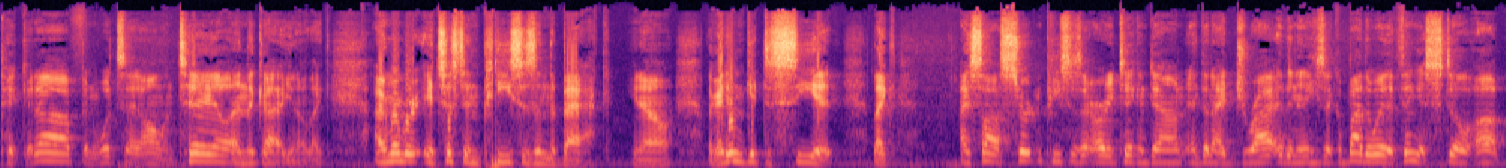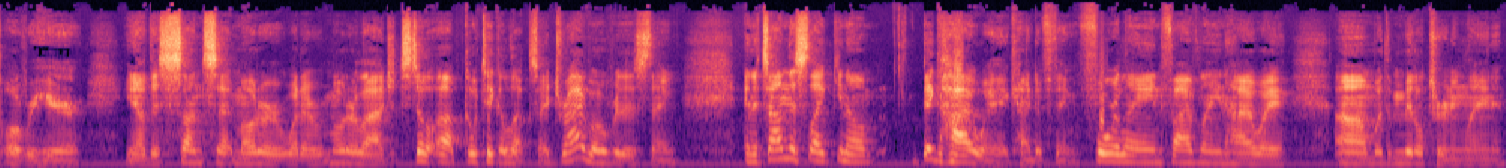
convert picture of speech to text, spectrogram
pick it up and what's that all entail? And the guy, you know, like I remember it's just in pieces in the back, you know, like I didn't get to see it. Like I saw certain pieces I already taken down, and then I drive. And then he's like, oh, "By the way, the thing is still up over here. You know, this Sunset Motor or whatever Motor Lodge. It's still up. Go take a look." So I drive over this thing, and it's on this like you know big highway kind of thing, four lane, five lane highway um, with a middle turning lane, and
